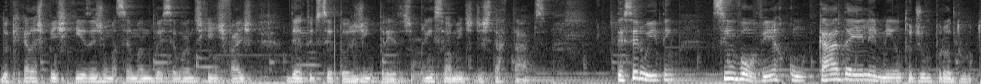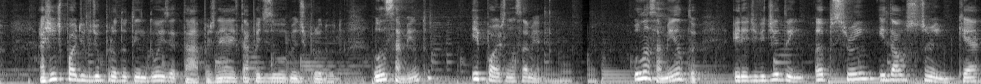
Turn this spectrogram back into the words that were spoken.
do que aquelas pesquisas de uma semana, duas semanas que a gente faz dentro de setores de empresas, principalmente de startups. Terceiro item, se envolver com cada elemento de um produto. A gente pode dividir o produto em duas etapas, né? A etapa de desenvolvimento de produto, lançamento e pós-lançamento. O lançamento ele é dividido em upstream e downstream, que é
